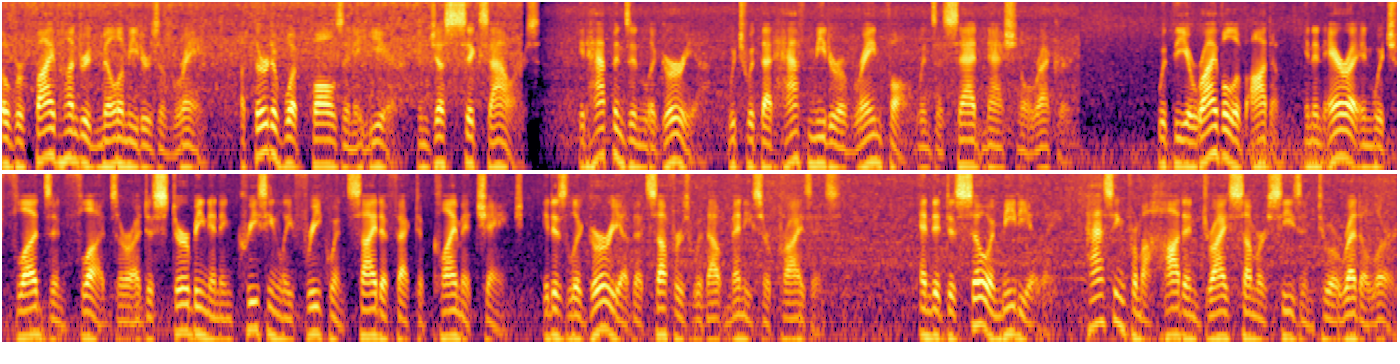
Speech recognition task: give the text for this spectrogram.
Over 500 millimeters of rain, a third of what falls in a year, in just six hours. It happens in Liguria, which with that half meter of rainfall wins a sad national record. With the arrival of autumn, in an era in which floods and floods are a disturbing and increasingly frequent side effect of climate change, it is Liguria that suffers without many surprises. And it does so immediately, passing from a hot and dry summer season to a red alert,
